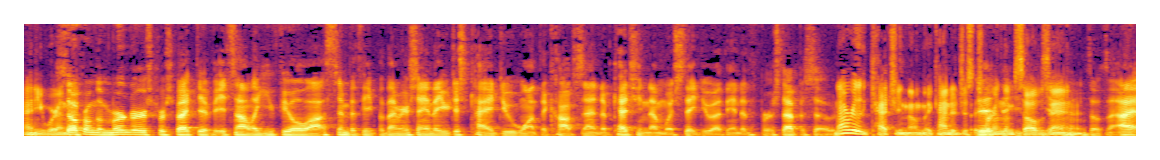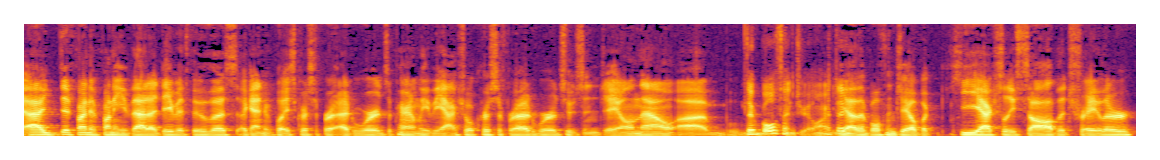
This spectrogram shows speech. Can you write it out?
anywhere. in So the- from the murderer's perspective, it's not like you feel a lot of sympathy for them. You're saying that you just kind of do want the cops to end up catching them, which they do at the end of the first episode. not really catching them, they kind of just turn It- themselves yeah, in. themselves. I, I did find it funny that uh, David Thewlis, again, who plays Christopher Edwards, apparently the actual Christopher Edwards, who's in jail now. Uh, They're both in jail, aren't they? yeah, they're both in jail, but he actually saw the trailer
